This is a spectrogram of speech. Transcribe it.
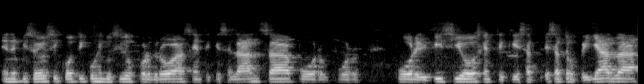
en episodios psicóticos inducidos por drogas, gente que se lanza por, por, por edificios, gente que es atropellada,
